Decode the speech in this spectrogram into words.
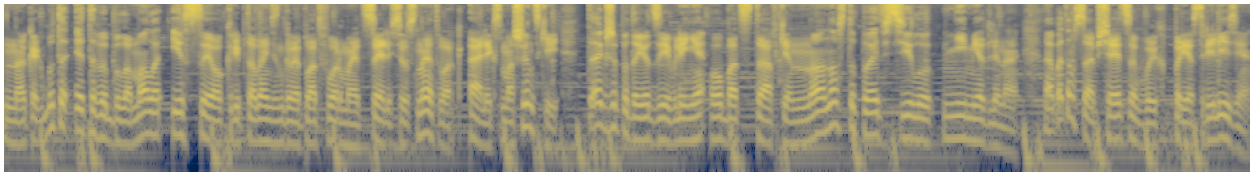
Но как будто этого было мало, и SEO криптолендинговой платформы Celsius Network Алекс Машинский также подает заявление об отставке, но оно вступает в силу немедленно. Об этом сообщается в их пресс-релизе.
